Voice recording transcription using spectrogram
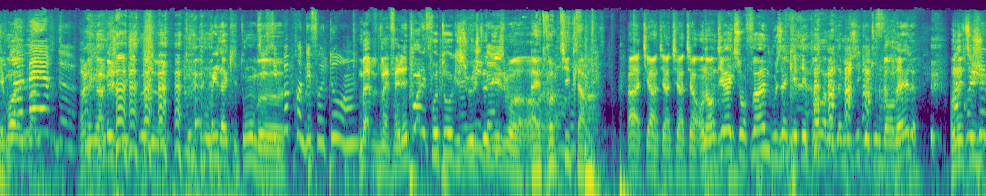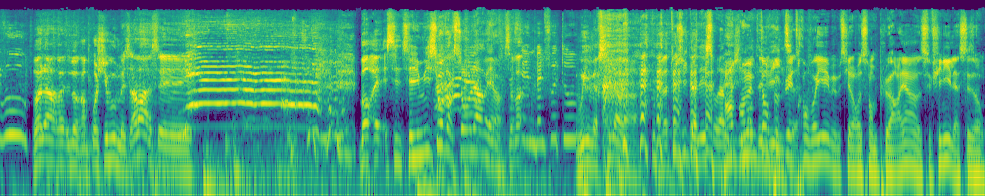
Et moi, La avec ma- merde avec ma mèche de cheveux de- toute pourrie là qui tombe. Tu sais euh, pas prendre des photos, hein Bah, bah fais-les toi les photos, qu'est-ce que tu veux que je te Vas-y, dise moi Elle est trop là. petite, Lara. Ah tiens, tiens, tiens, tiens, on est en direct sur Fun, vous inquiétez pas, on va mettre de la musique et tout le bordel. On essaie ju- Rapprochez-vous. Voilà, rapprochez-vous, mais ça va, c'est... bon, eh, c'est l'émission va ressembler à rien, ça va c'est une belle photo. Oui, merci Lara. On va tout de suite aller sur la page En, en même temps, on peut plus être envoyé, même si elle ressemble plus à rien. C'est fini la saison.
